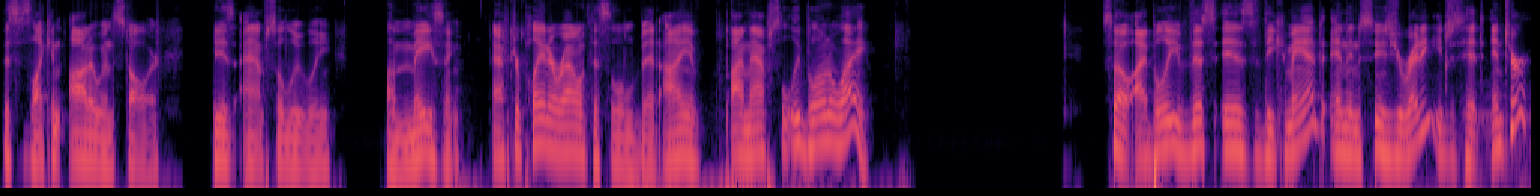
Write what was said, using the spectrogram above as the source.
This is like an auto installer. It is absolutely amazing. After playing around with this a little bit, I am I'm absolutely blown away. So I believe this is the command, and then as soon as you're ready, you just hit enter.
